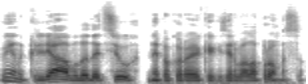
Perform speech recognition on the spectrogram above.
Він кляв ледацюг, непокора яких зірвала промисел.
